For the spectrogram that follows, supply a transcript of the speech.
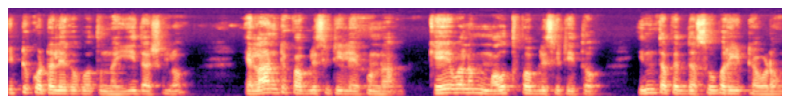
హిట్ కొట్టలేకపోతున్న ఈ దశలో ఎలాంటి పబ్లిసిటీ లేకుండా కేవలం మౌత్ పబ్లిసిటీతో ఇంత పెద్ద సూపర్ హిట్ అవ్వడం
